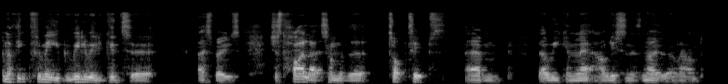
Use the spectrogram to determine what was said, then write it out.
And I think for me, it'd be really really good to I suppose, just highlight some of the top tips um, that we can let our listeners know around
